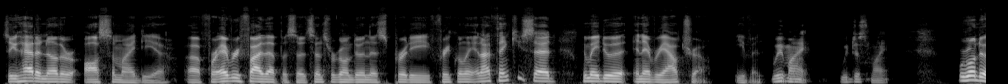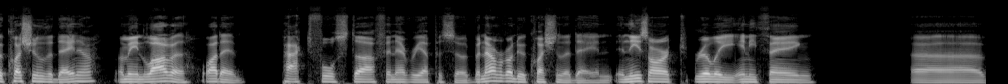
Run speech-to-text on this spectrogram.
So you had another awesome idea uh, for every five episodes, since we're going doing this pretty frequently, and I think you said we may do it in every outro. Even we might we just might we're going to do a question of the day now. I mean, a lot of a lot of packed full stuff in every episode, but now we're going to do a question of the day, and and these aren't really anything. Uh,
